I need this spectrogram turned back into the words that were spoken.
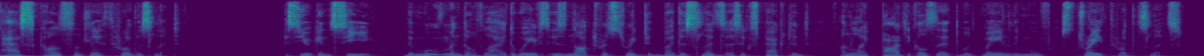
pass constantly through the slit. As you can see, the movement of light waves is not restricted by the slits as expected, unlike particles that would mainly move straight through the slits.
